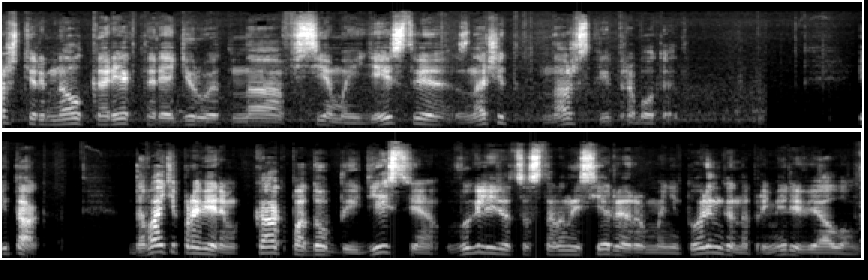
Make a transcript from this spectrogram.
наш терминал корректно реагирует на все мои действия, значит наш скрипт работает. Итак, Давайте проверим, как подобные действия выглядят со стороны сервера мониторинга на примере Vialon.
